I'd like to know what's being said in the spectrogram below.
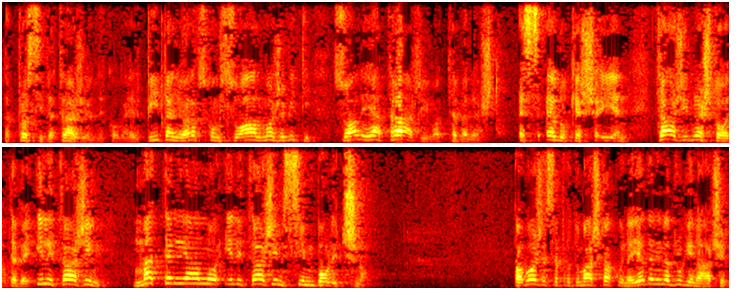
da prosi da traži od nekoga. Jer pitanje u arapskom sual može biti sual ja tražim od tebe nešto. Es eluke šejen. Tražim nešto od tebe. Ili tražim materijalno ili tražim simbolično. Pa može se protumačiti kako i na jedan i na drugi način.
